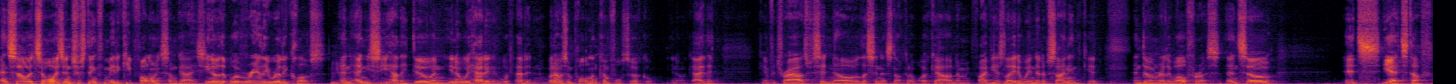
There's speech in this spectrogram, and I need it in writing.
and so it's always interesting for me to keep following some guys, you know, that we're really, really close, mm. and and you see how they do. And you know, we had it, we've had it when I was in Portland, come full circle. You know, a guy that came for trials, we said, no, listen, it's not going to work out. And I mean, five years later, we ended up signing the kid and doing really well for us. And so, it's yeah, it's tough.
